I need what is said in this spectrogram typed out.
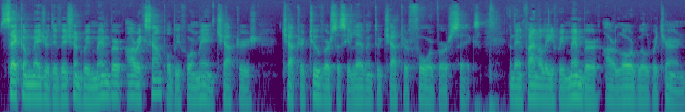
second major division, Remember Our Example Before Men, chapter, chapter 2, verses 11 through chapter 4, verse 6. And then finally, remember our Lord will return.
